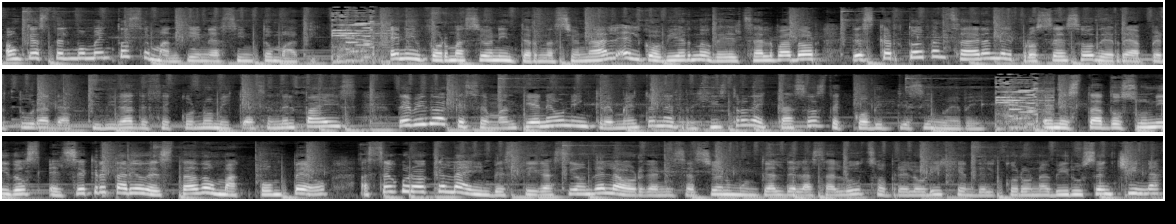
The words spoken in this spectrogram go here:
aunque hasta el momento se mantiene asintomático. En información internacional, el gobierno de El Salvador descartó avanzar en el proceso de reapertura de actividades económicas en el país debido a que se mantiene un incremento en el registro de casos de COVID-19. En Estados Unidos, el secretario de Estado Mac Pompeo aseguró que la investigación de la Organización Mundial de la Salud sobre el origen del coronavirus en China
